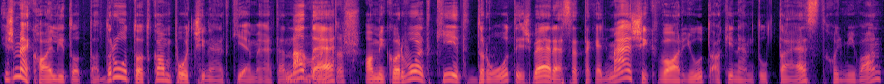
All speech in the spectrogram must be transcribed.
és meghajlította a drótot, kampót csinált, kiemelte. Na de, Bámulatos. amikor volt két drót, és beeresztettek egy másik varjút, aki nem tudta ezt, hogy mi van,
